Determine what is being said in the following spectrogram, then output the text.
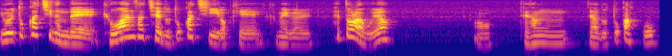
이걸 똑같이 근데 교환 사채도 똑같이 이렇게 금액을 했더라고요. 어, 대상자도 똑같고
